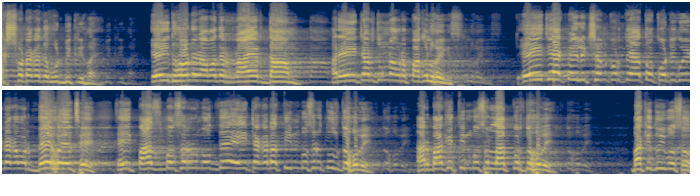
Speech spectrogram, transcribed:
একশো টাকাতে ভোট বিক্রি হয়। এই ধরনের আমাদের রায়ের দাম, আর এইটার জন্য আমরা পাগল হয়ে গেছি। এই যে একটা ইলেকশন করতে এত কোটি কোটি টাকা আমার ব্যয় হয়েছে, এই পাঁচ বছরের মধ্যে এই টাকাটা তিন বছরে তুলতে হবে, আর বাকি তিন বছর লাভ করতে হবে, বাকি দুই বছর।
